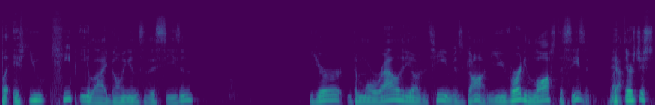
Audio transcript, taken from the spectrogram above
But if you keep Eli going into this season, your the morality on the team is gone. You've already lost the season. Like Yeah. there's just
